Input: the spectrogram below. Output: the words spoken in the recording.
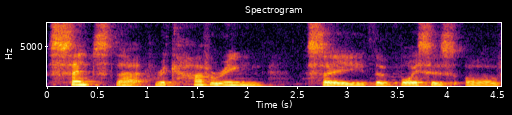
sense that recovering, say, the voices of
